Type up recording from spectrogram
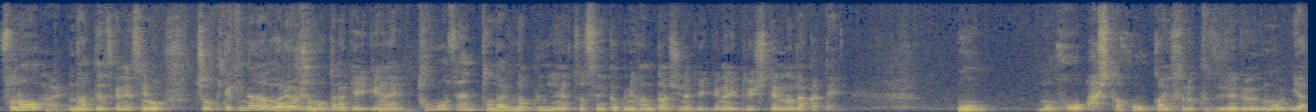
その、はい。なんていうんですかねその長期的な我々が持たなきゃいけない、当然隣の国のやつを正確に判断しなきゃいけないという視点の中でもうもうほ明日崩壊する崩れるもうや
